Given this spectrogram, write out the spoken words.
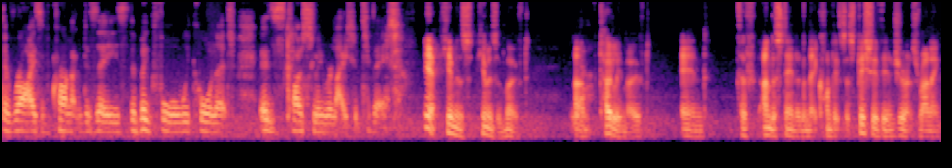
the rise of chronic disease, the big four we call it, is closely related to that. Yeah, humans humans have moved, yeah. um, totally moved, and to understand it in that context, especially if the endurance running,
